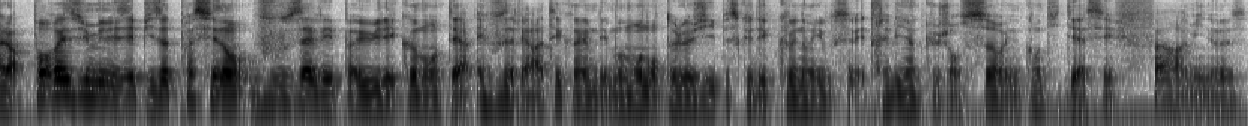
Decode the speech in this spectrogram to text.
Alors, pour résumer les épisodes précédents, vous avez pas eu les commentaires et vous avez raté quand même des moments d'anthologie parce que des conneries, vous savez très bien que j'en sors une quantité assez faramineuse.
